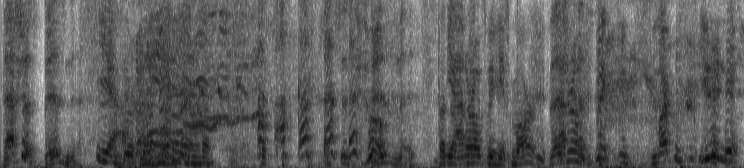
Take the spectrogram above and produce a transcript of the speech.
That's just business. yeah and- That's just business. That Yeah, I just don't know makes if we me can- smart. That just makes me smart. You didn't.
